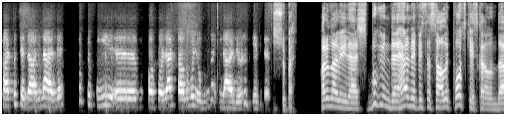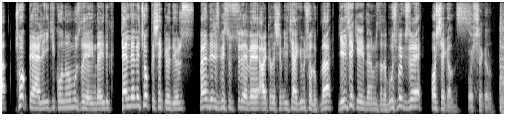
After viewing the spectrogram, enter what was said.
farklı tedavilerle çok çok iyi e, kontroller sağlama yolunda ilerliyoruz diyebiliriz. Süper. Hanımlar beyler bugün de Her Nefeste Sağlık Podcast kanalında çok değerli iki konuğumuzla yayındaydık. Kendilerine çok teşekkür ediyoruz. Ben Deniz Mesut Süre ve arkadaşım İlker Gümüşoluk'la gelecek yayınlarımızda da buluşmak üzere. Hoşçakalınız. Hoşçakalın.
